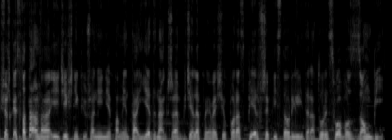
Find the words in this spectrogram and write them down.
Książka jest fatalna i dziś nikt już o niej nie pamięta, jednakże w dziele pojawia się po raz pierwszy w historii literatury słowo zombie.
